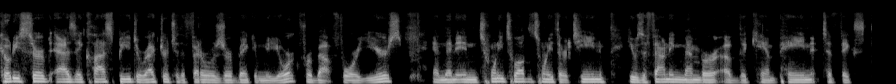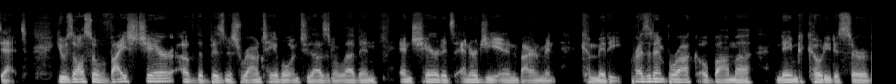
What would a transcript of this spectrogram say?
Cote served as a Class B director to the Federal Reserve Bank of New York for about four years. And then in 2012 to 2013, he was a founding member of the Campaign to Fix Debt. He was also vice chair of the Business Roundtable in 2011 and chaired its Energy and Environment Committee. President Barack Obama named Cote to serve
